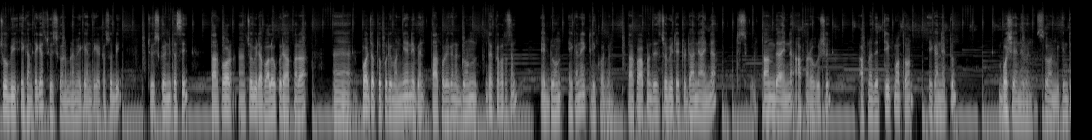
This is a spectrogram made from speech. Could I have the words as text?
ছবি এখান থেকে চয়েস করে নেবেন। আমি এখান থেকে একটা ছবি চয়েস করে নিতেছি। তারপর ছবিটা ভালো করে আপনারা পর্যাপ্ত পরিমাণ নিয়ে নেবেন। তারপর এখানে ড্রোন দেখতে পাচ্ছেন। এই ড্রোন এখানে ক্লিক করবেন। তারপর আপনাদের ছবিটা একটু ডানে আইন না টান দেয় আইন না আপনারা অবশ্যই আপনাদের ঠিক মতন এখানে একটু বসিয়ে নেবেন। সো আমি কিন্তু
